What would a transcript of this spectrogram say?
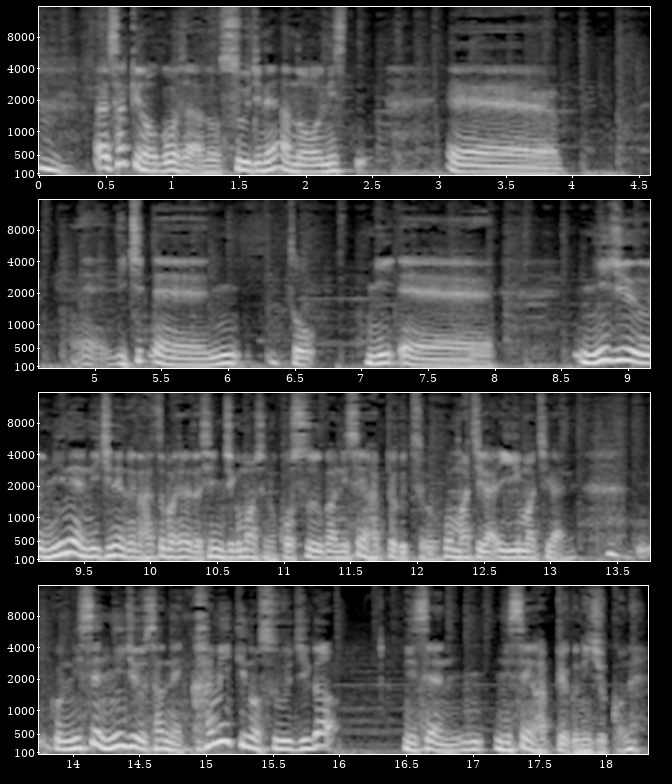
うん、えさっきのごめんなさい。あの数字ね。あのにえーえー、一えー、にとにえ22年、1年間に発売された新築マンションの戸数が2800ってこれ間違い、言い間違いね。これ2023年上期の数字が2820個ね。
